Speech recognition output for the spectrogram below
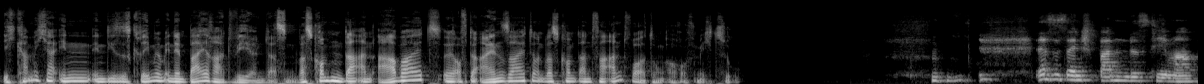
Ich kann mich ja in, in dieses Gremium, in den Beirat wählen lassen. Was kommt denn da an Arbeit äh, auf der einen Seite und was kommt an Verantwortung auch auf mich zu? Das ist ein spannendes Thema.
